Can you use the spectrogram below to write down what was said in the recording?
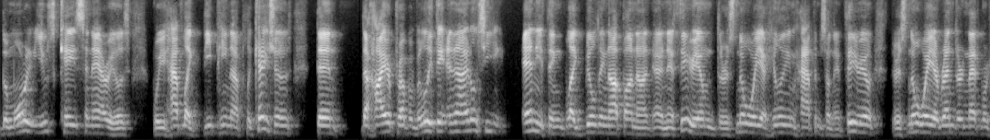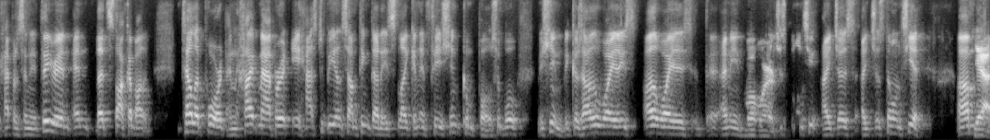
the more use case scenarios where you have like DePIN applications, then the higher probability. And I don't see anything like building up on an, an, Ethereum. There's no way a Helium happens on Ethereum. There's no way a render network happens on Ethereum. And let's talk about teleport and Hivemapper. It has to be on something that is like an efficient composable machine because otherwise, otherwise, I mean, what I just don't see. I just, I just don't see it. Um, yeah.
